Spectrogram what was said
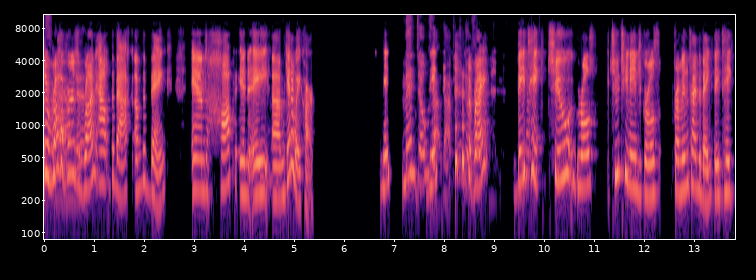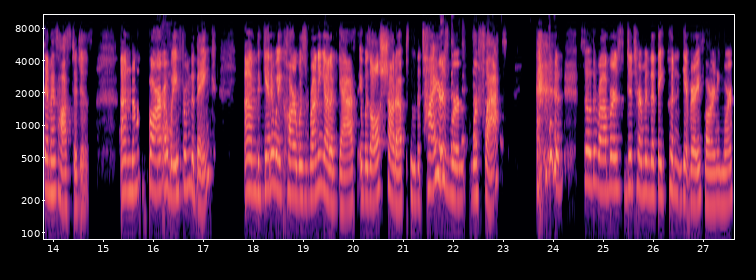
the robbers it. run out the back of the bank and hop in a um, getaway car. They, Mendoza, they, Mendoza. right? They Yeah. take two girls, two teenage girls from inside the bank. They take them as hostages, um, not far Yeah. away from the bank. Um, the getaway car was running out of gas. It was all shut up, so the tires were were flat. so the robbers determined that they couldn't get very far anymore.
